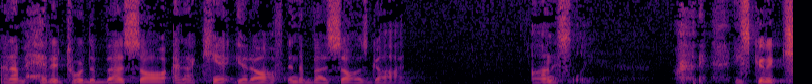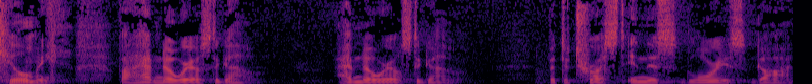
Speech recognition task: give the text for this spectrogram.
and I'm headed toward the buzz saw and I can't get off and the buzz saw is God. Honestly, He's going to kill me, but I have nowhere else to go. I have nowhere else to go but to trust in this glorious God.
